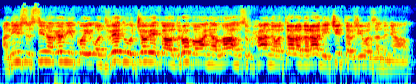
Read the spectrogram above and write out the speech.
A nisu sinovi oni koji odvedu čovjeka od robovanja Allahu subhanahu wa ta'ala da radi čitav život za dunjalu.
